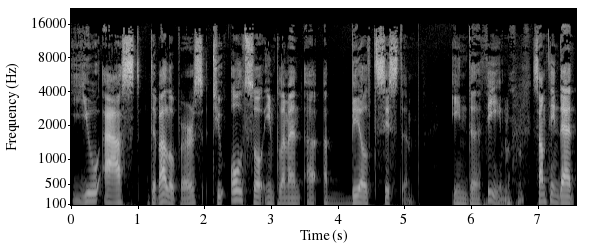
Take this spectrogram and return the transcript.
you asked developers to also implement a, a build system in the theme, mm-hmm. something that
